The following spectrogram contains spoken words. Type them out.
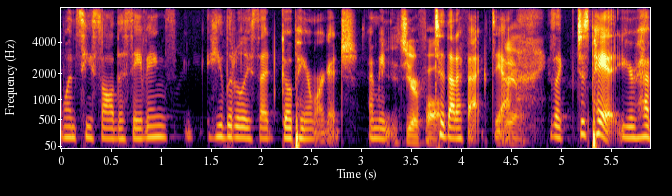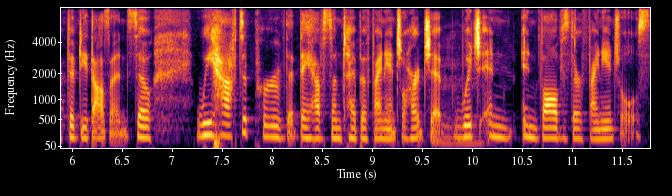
once he saw the savings, he literally said, "Go pay your mortgage." I mean, It's your fault. to that effect. Yeah. Yeah. He's like, just pay it. You have fifty thousand. So we have to prove that they have some type of financial hardship, Mm-hmm. which in, involves their financials.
